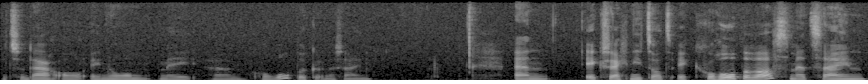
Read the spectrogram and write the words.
dat ze daar al enorm mee um, geholpen kunnen zijn. En ik zeg niet dat ik geholpen was met zijn,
